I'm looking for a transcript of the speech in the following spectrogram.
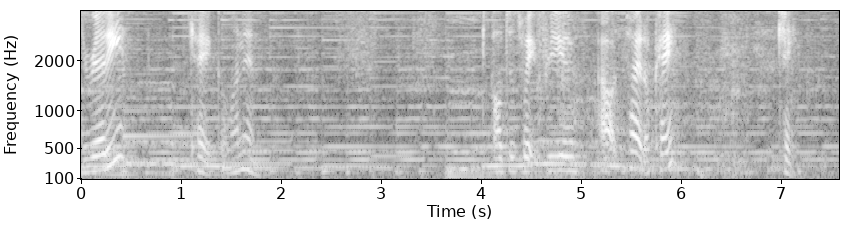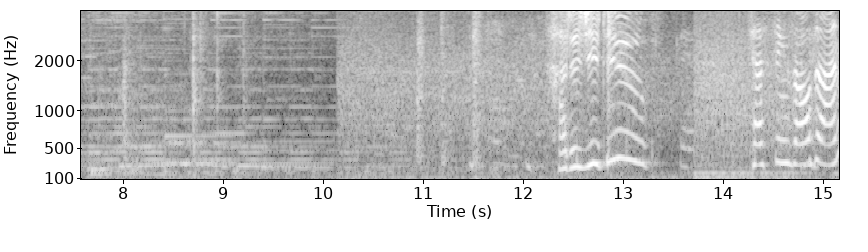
You ready? Okay, go on in. I'll just wait for you outside, okay? Okay. How did you do? Testing's all done.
